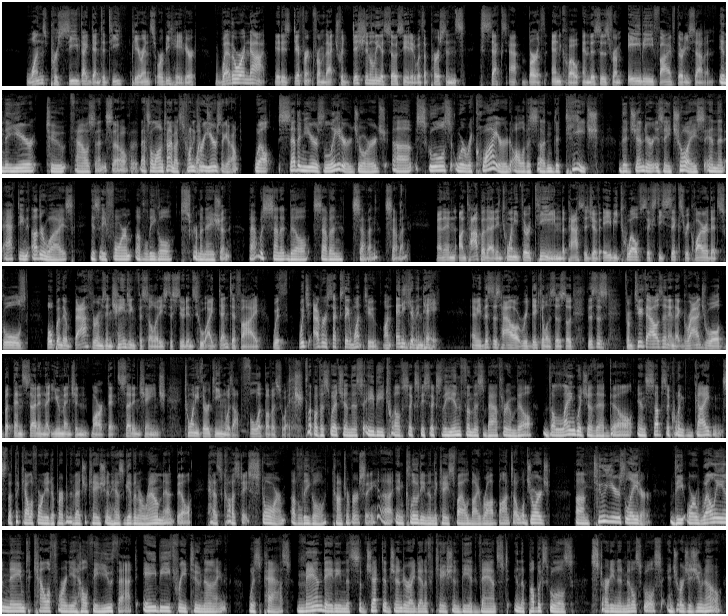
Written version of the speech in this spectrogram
one's perceived identity, appearance, or behavior, whether or not it is different from that traditionally associated with a person's sex at birth, end quote. And this is from AB 537. In the year 2000. So that's a long time. That's 23 20. years ago. Well, seven years later, George, uh, schools were required all of a sudden to teach that gender is a choice and that acting otherwise is a form of legal discrimination. That was Senate Bill 777. And then on top of that, in 2013, the passage of AB 1266 required that schools open their bathrooms and changing facilities to students who identify with whichever sex they want to on any given day. I mean, this is how ridiculous is. So this is from 2000 and that gradual, but then sudden that you mentioned, Mark, that sudden change. 2013 was a flip of a switch. Flip of a switch in this AB 1266, the infamous bathroom bill. The language of that bill and subsequent guidance that the California Department of Education has given around that bill has caused a storm of legal controversy, uh, including in the case filed by Rob Bonta. Well, George, um, two years later, the Orwellian named California Healthy Youth Act, AB 329, was passed mandating that subjective gender identification be advanced in the public schools starting in middle schools. And George, as you know,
